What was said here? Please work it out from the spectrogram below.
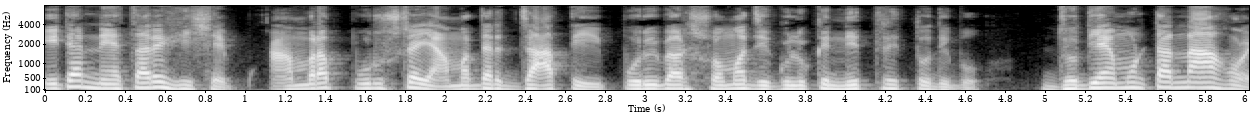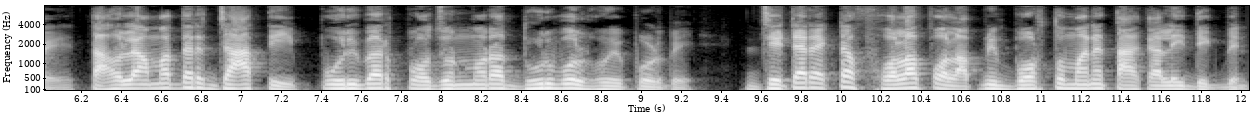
এটা নেচারের হিসেব, আমরা পুরুষরাই আমাদের জাতি, পরিবার, সমাজ এগুলোকে নেতৃত্ব দিব। যদি এমনটা না হয়, তাহলে আমাদের জাতি, পরিবার, প্রজন্মরা দুর্বল হয়ে পড়বে। যেটার একটা ফলাফল আপনি বর্তমানে তাকালেই দেখবেন।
